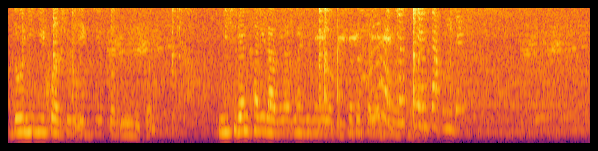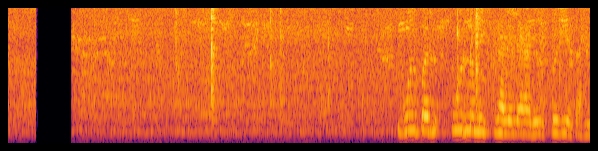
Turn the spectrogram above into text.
दोन्हीही परतून एकजीव करून घ्यायचं मिश्रण खाली लागणार नाही म्हणून आपण सतत त्याला ढवळत राहायचं. टाकून दे गुळ पर पूर्ण मिक्स झालेले आहे आणि उकळी येत आहे.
